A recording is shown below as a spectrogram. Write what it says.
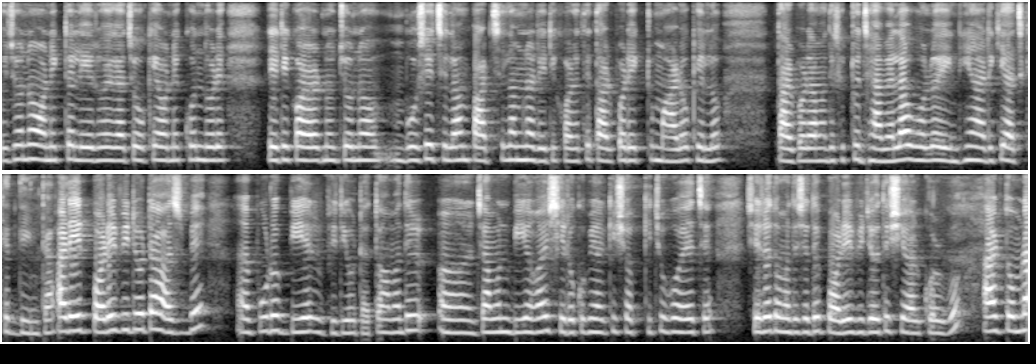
ওই জন্য অনেকটা লেট হয়ে গেছে। ওকে অনেকক্ষণ ধরে রেডি করানোর জন্য বসেছিলাম, পারছিলাম না রেডি করাতে। তারপরে একটু মারও খেলো। তারপরে আমাদের একটু ঝামেলাও হলো। এই নিয়ে আর কি আজকের দিনটা। আর এর পরের ভিডিওটা আসবে। পুরো বিয়ের ভিডিওটা। তো আমাদের যেমন বিয়ে হয়, সেরকমই আর কি সব কিছু হয়েছে। সেটা তোমাদের সাথে পরের ভিডিওতে শেয়ার করব। আর তোমরা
